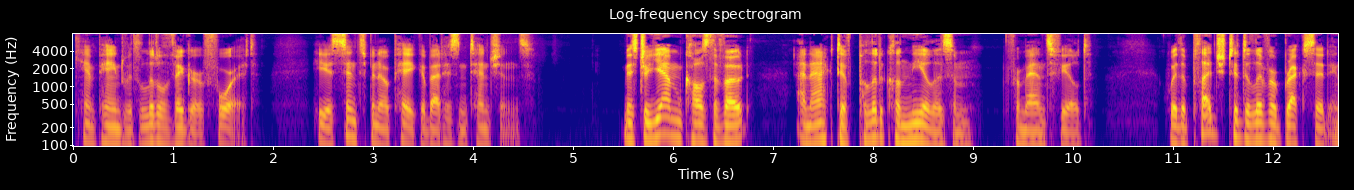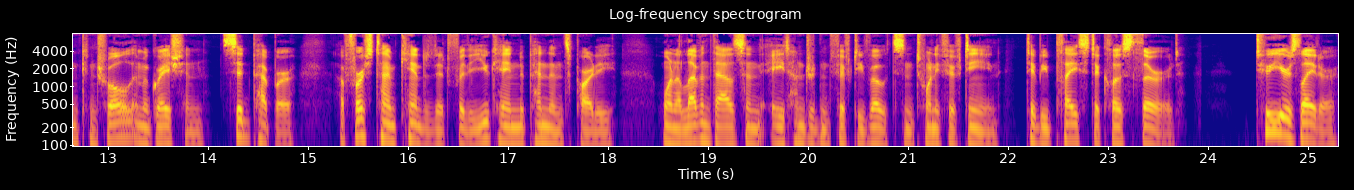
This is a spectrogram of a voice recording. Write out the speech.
campaigned with little vigour for it. He has since been opaque about his intentions. Mr. Yemm calls the vote an act of political nihilism for Mansfield. With a pledge to deliver Brexit and control immigration, Sid Pepper, a first time candidate for the UK Independence Party, won 11,850 votes in 2015 to be placed a close third. Two years later,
